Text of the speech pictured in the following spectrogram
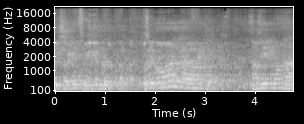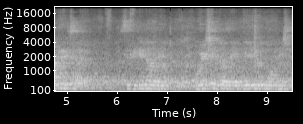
ഈ സബ്ജക്ട് ചെയ്യുന്നത് ഒരുപാട് കാലമായിട്ട് അഭിനയിക്കണമെന്ന് ആഗ്രഹിച്ച സിദ്ദിഖിന്റെ കൂടെ ഉപേക്ഷിന്റെ കൂടെ വീട്ടിൽ കോമ്പിനേഷൻ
